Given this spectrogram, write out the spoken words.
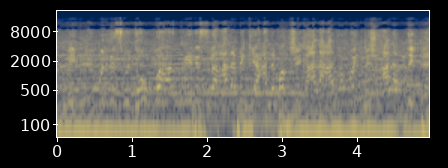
دمي والاسود هم هامين اسم علمك يعني ماتشك على عدوك مش على ابنك.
